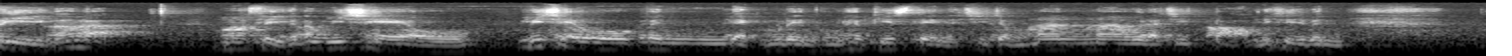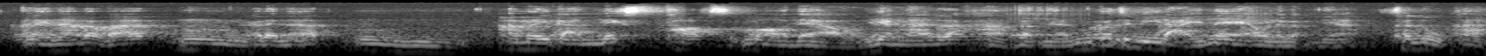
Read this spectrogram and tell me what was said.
.4 ก็แบบม .4 ก็ต้องมิเชล มิเชลเป็นเด็กโรงเรียนกรุงเทพคริสเตียนเนี่ยชีจะมั่นมากเวลาชีตอบนี่ชีจะเป็นอะไรนะแบบว่าอืมอะไรนะอืมอเมริกัน next top model อย่างนั้นละค่ะแบบนั้นมันก็จะมีหลายแนวอะไรแบบเนี้ยสนุกค่ะ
